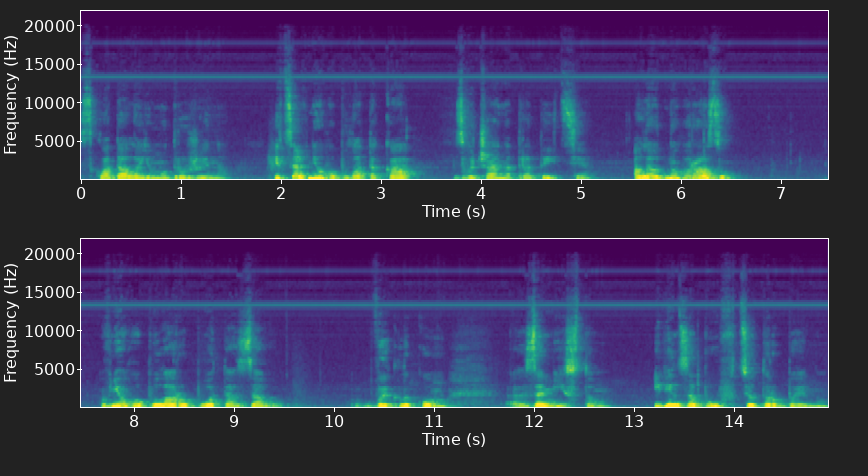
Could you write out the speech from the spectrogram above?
складала йому дружина. І це в нього була така звичайна традиція. Але одного разу в нього була робота за викликом е, за містом, і він забув цю торбину.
